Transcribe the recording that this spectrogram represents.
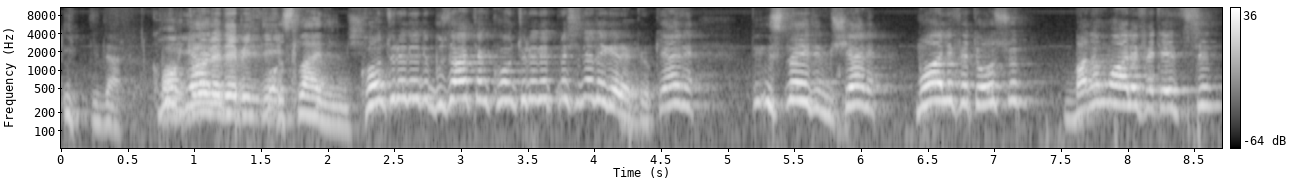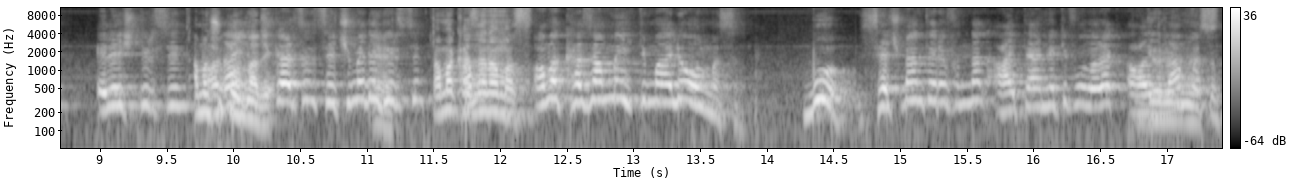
iktidar. Bu Kontrol edebildiği. Islah edilmiş. Kontrol edildi. Bu zaten kontrol etmesine de gerek yok. Yani bir ıslah edilmiş. Yani muhalefet olsun, bana muhalefet etsin, eleştirsin, Ama şu çıkarsın, seçime de Evet. girsin. Ama kazanamazsın. Ama, ama kazanma ihtimali olmasın. Bu seçmen tarafından alternatif olarak algılanmasın.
